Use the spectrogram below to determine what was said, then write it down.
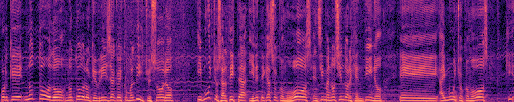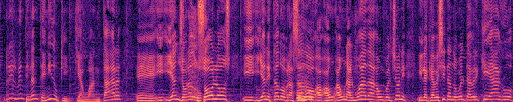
porque no todo, no todo lo que brilla, que es como el dicho, es oro. Y muchos artistas, y en este caso como vos, encima no siendo argentino, eh, hay muchos como vos, que realmente le han tenido que, aguantar eh, y, han llorado solos y, han estado abrazados a, una almohada, a un colchón y, la cabecita dando vuelta a ver qué hago,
